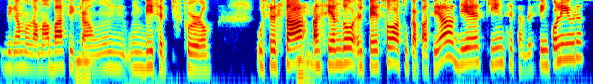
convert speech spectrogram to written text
digamos la más básica, un, un bíceps curl, usted está haciendo el peso a su capacidad, 10, 15, tal vez 5 libras,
